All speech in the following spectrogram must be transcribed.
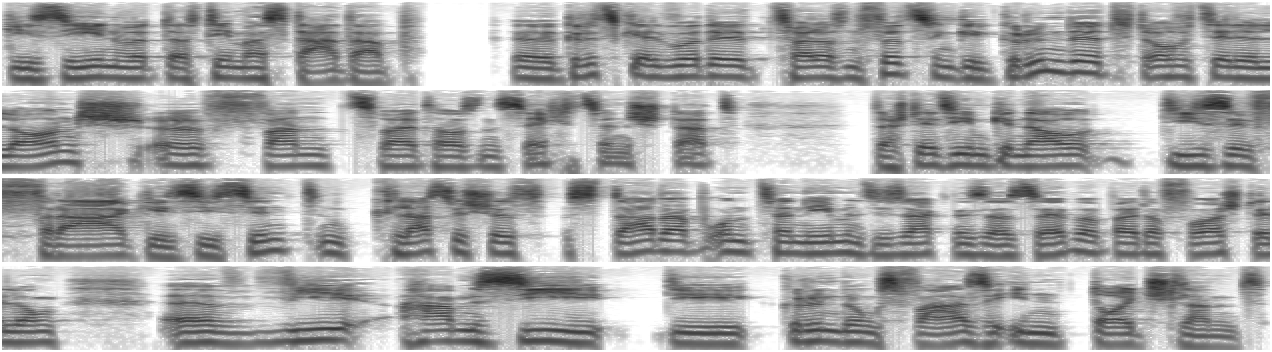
gesehen wird, das Thema Startup. Äh, Gritzgel wurde 2014 gegründet, der offizielle Launch äh, fand 2016 statt. Da stellt sich eben genau diese Frage. Sie sind ein klassisches Startup-Unternehmen. Sie sagten es ja selber bei der Vorstellung. Äh, wie haben Sie die Gründungsphase in Deutschland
